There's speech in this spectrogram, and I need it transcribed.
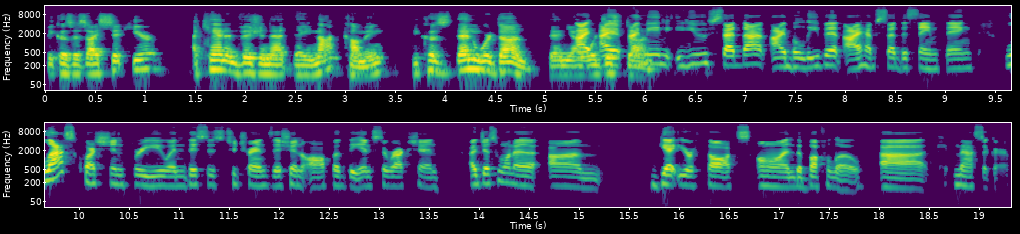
because as I sit here, I can't envision that day not coming because then we're done, Danielle. I, we're just I, done. I mean, you said that. I believe it. I have said the same thing. Last question for you, and this is to transition off of the insurrection. I just want to um, get your thoughts on the Buffalo uh, massacre.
